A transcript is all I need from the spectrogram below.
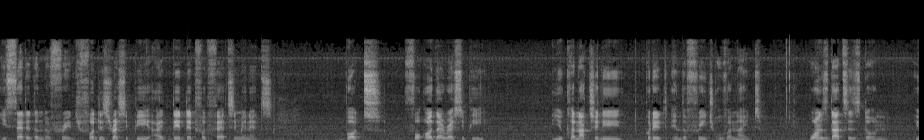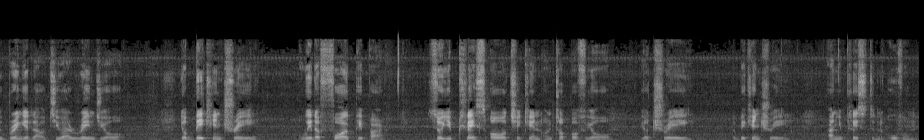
you set it in the fridge. For this recipe i did it for 30 minutes. But for other recipe you can actually put it in the fridge overnight. Once that is done you bring it out. You arrange your your baking tray with a foil paper. So you place all chicken on top of your your tray your baking tray and you place it in the oven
